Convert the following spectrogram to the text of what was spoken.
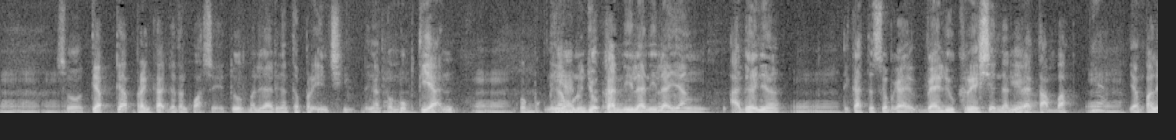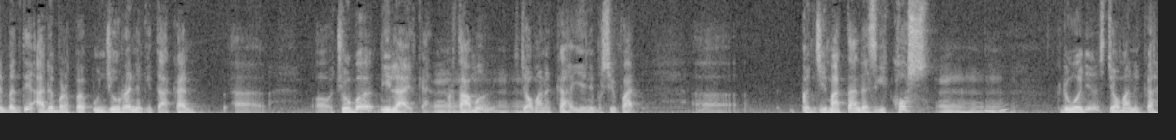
Mm, mm, mm. So tiap-tiap peringkat jawatan kuasa itu menilai dengan terperinci dengan pembuktian, mm, mm. pembuktian dengan menunjukkan nilai-nilai yang adanya mm, mm. dikata sebagai value creation dan nilai yeah. tambah. Yeah. Yang paling penting ada beberapa unjuran yang kita akan uh, uh, cuba nilaikan. Mm, Pertama, mm, mm, sejauh manakah ia ini bersifat uh, penjimatan dari segi kos. Mm-hmm. Keduanya, sejauh manakah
